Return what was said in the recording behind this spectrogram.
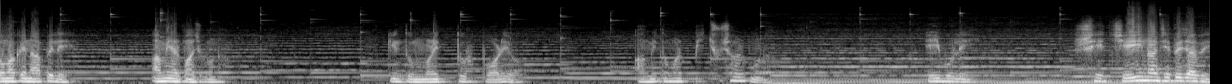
তোমাকে না পেলে আমি আর বাঁচব না। কিন্তু মৃত্যুর পরেও আমি তোমার পিছু ছাড়ব না। এই বলেই সে যেই না যেতে যাবে,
